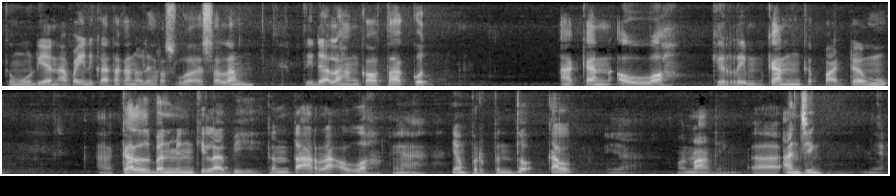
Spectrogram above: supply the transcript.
kemudian apa yang dikatakan oleh Rasulullah SAW tidaklah engkau takut akan Allah kirimkan kepadamu uh, kalban min kilabihi tentara Allah ya yang berbentuk kalb ya. Mohon maaf nih uh, anjing ya.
